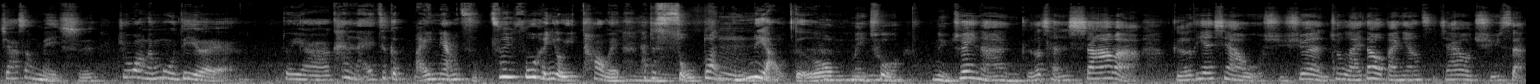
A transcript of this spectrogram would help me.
加上美食，就忘了目的了耶。对呀、啊，看来这个白娘子追夫很有一套哎，她的手段很了得哦。嗯、没错，女追男隔层纱嘛。隔天下午，许炫就来到白娘子家要取伞。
